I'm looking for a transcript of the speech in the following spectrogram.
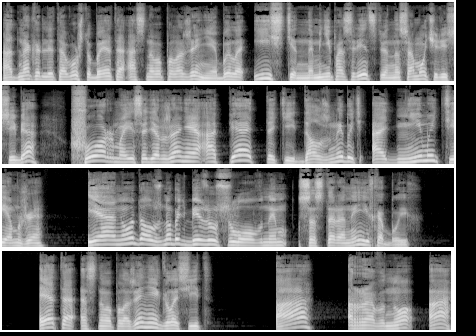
Однако для того, чтобы это основоположение было истинным непосредственно само через себя – Форма и содержание опять-таки должны быть одним и тем же, и оно должно быть безусловным со стороны их обоих. Это основоположение гласит А равно А,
